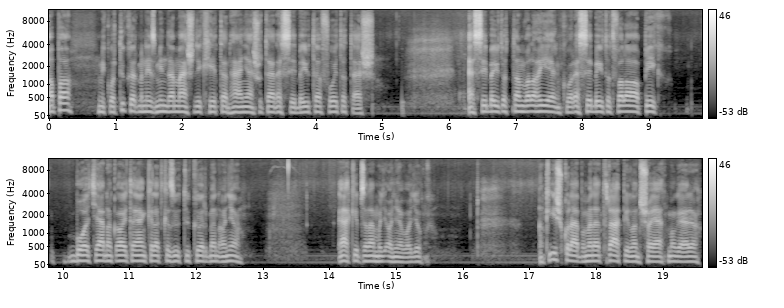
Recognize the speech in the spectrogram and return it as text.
Apa, mikor tükörben néz minden második héten hányás után eszébe jut a folytatás? Eszébe jutottam valaha ilyenkor, eszébe jutott valaha a pék boltjának ajtaján keletkező tükörben anya? Elképzelem, hogy anya vagyok. Aki iskolába menet, rápillant saját magára,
